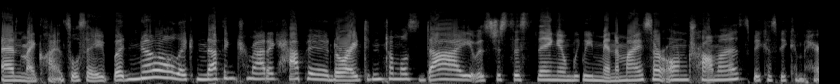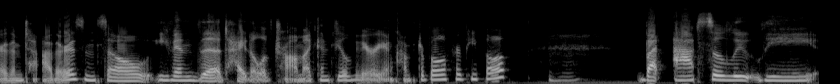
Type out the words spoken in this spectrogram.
and my clients will say, but no, like nothing traumatic happened, or I didn't almost die. It was just this thing. And we, we minimize our own traumas because we compare them to others. And so even the title of trauma can feel very uncomfortable for people. Mm-hmm. But absolutely,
